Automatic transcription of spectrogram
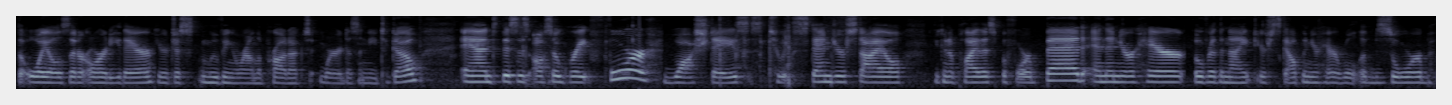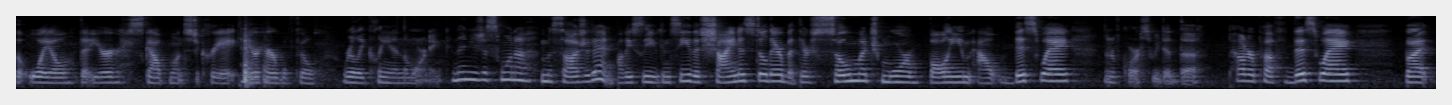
the oils that are already there. You're just moving around the product where it doesn't need to go. And this is also great for wash days to extend your style. You can apply this before bed and then your hair over the night, your scalp and your hair will absorb the oil that your scalp wants to create. Your hair will feel really clean in the morning. And then you just wanna massage it in. Obviously you can see the shine is still there, but there's so much more volume out this way. And of course we did the powder puff this way, but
